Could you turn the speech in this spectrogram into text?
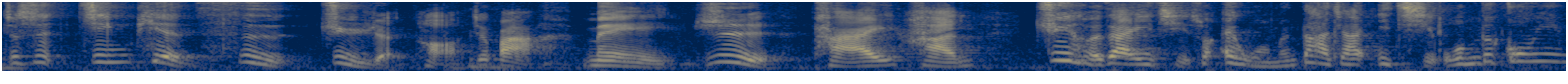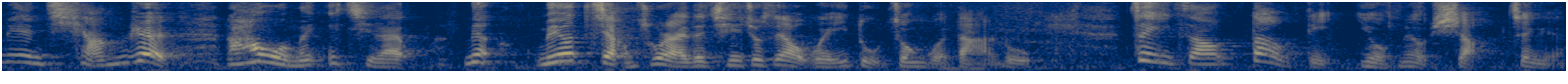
就是晶片四巨人哈，就把美日台韩聚合在一起，说：哎，我们大家一起，我们的供应链强韧，然后我们一起来，没有没有讲出来的，其实就是要围堵中国大陆。这一招到底有没有效？郑源，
